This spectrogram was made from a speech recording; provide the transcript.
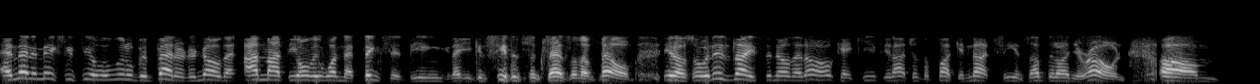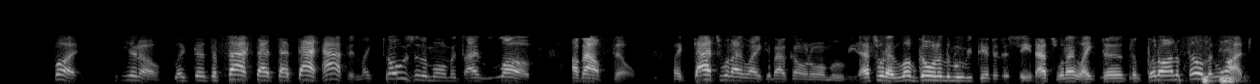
and then it makes me feel a little bit better to know that I'm not the only one that thinks it, being that you can see the success of the film. You know, so it is nice to know that oh, okay, Keith, you're not just a fucking nut seeing something on your own. Um, but you know, like the the fact that that that happened, like those are the moments I love about film. Like that's what I like about going to a movie. That's what I love going to the movie theater to see. That's what I like to to put on a film and watch.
